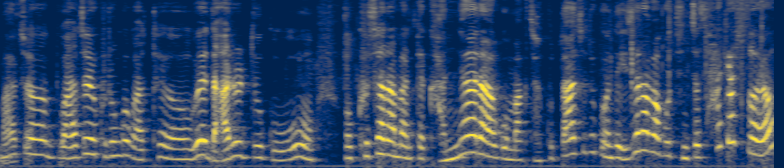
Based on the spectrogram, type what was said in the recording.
맞아, 맞아요. 그런 것 같아요. 왜 나를 두고 어, 그 사람한테 갔냐라고 막 자꾸 따지는 건데 이 사람하고 진짜 사귀었어요?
